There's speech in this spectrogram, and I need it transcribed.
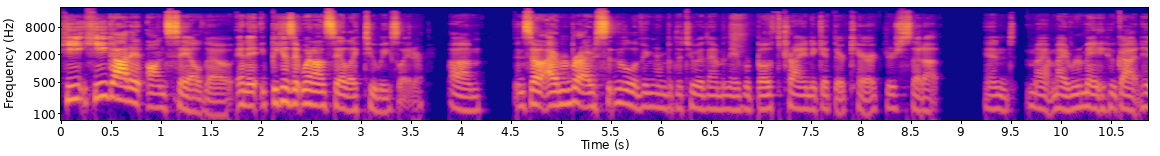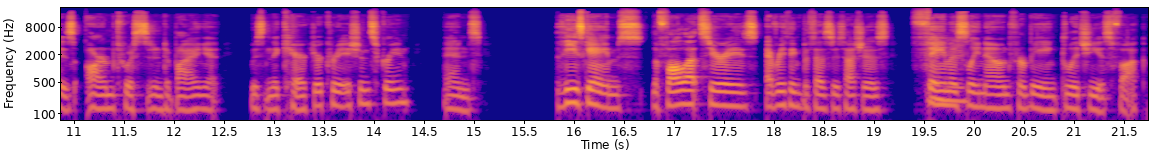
he he got it on sale though, and it because it went on sale like two weeks later. Um, and so I remember I was sitting in the living room with the two of them, and they were both trying to get their characters set up. And my my roommate who got his arm twisted into buying it was in the character creation screen. And these games, the Fallout series, everything Bethesda touches, famously known for being glitchy as fuck.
